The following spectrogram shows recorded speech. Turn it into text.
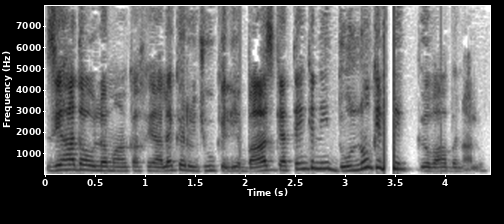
زیادہ علماء کا خیال ہے کہ رجوع کے لیے۔ بعض کہتے ہیں کہ نہیں، دونوں کے لیے گواہ بنا لو۔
